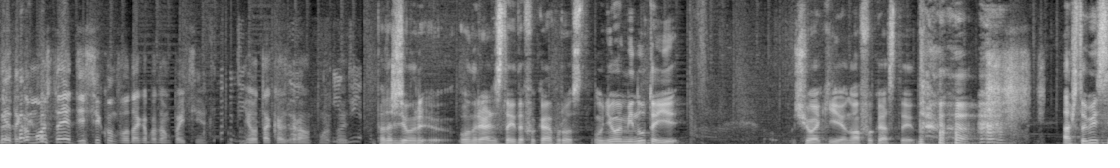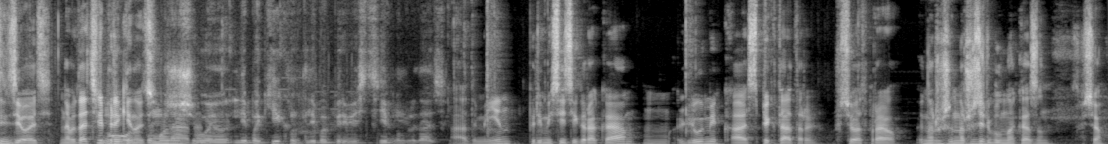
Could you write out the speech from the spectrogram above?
Нет, так он может стоять 10 секунд, вот так, а потом пойти. И вот так каждый раунд может быть. Подожди, он, ре- он реально стоит AFK просто? У него минута и... Чуваки, он AFK стоит. А что мне с ним делать? Наблюдатель Ну, перекинуть? Ты можешь Да, да, его либо кикнуть, либо перевести в наблюдатель. Админ, переместить игрока, люмик, а, спектаторы. Все отправил. Наруш- Нарушитель был наказан. Все.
